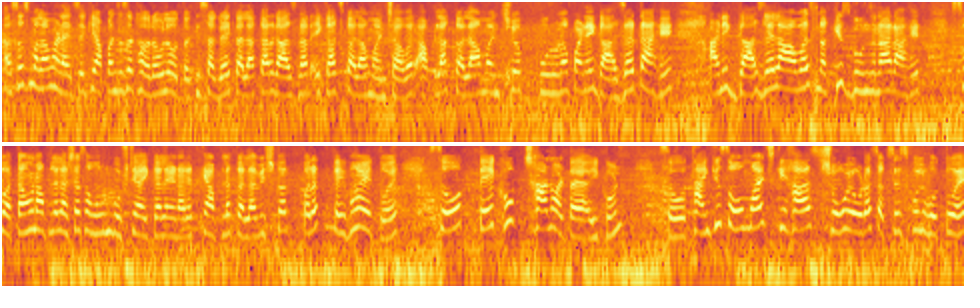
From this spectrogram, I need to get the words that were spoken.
असंच मला म्हणायचं आहे की आपण जसं ठरवलं होतं की सगळे कलाकार गाजणार एकाच कलामंचावर. आपला कलामंच पूर्णपणे गाजत आहे आणि गाजलेला आवाज नक्कीच गुंजणार आहेत स्वतःहून आपल्याला अशा समोरून गोष्टी ऐकायला येणार आहेत की आपला कलाविष्कार परत केव्हा येतो आहे सो ते खूप छान वाटतं आहे ऐकून सो थँक्यू सो मच की हा शो एवढा सक्सेसफुल होतो आहे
